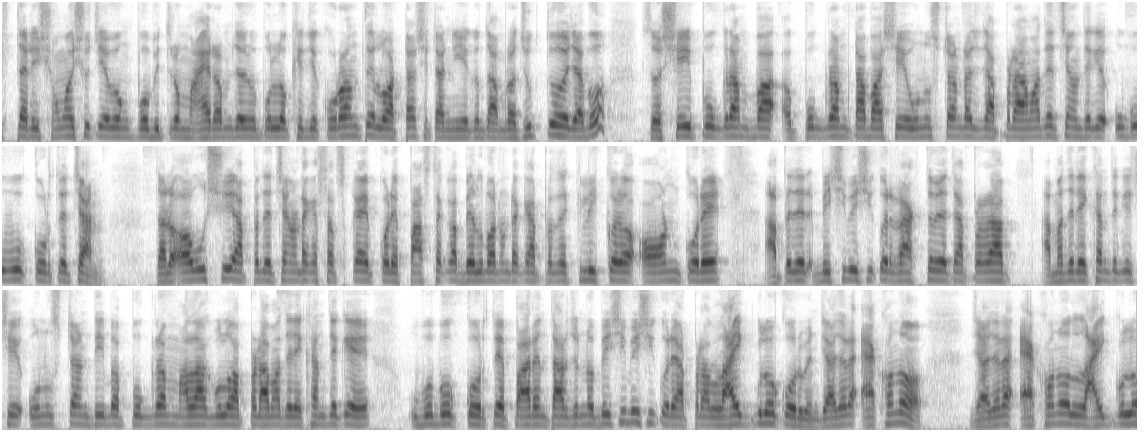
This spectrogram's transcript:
ইফতারি সময়সূচি এবং পবিত্র মায়ের রমজান উপলক্ষে যে কোরআন তেলোয়ারটা সেটা নিয়ে কিন্তু আমরা যুক্ত হয়ে যাব। তো সেই প্রোগ্রাম বা প্রোগ্রামটা বা সেই অনুষ্ঠানটা যদি আপনারা আমাদের চ্যানেল থেকে উপভোগ করতে চান তাহলে অবশ্যই আপনাদের চ্যানেলটাকে সাবস্ক্রাইব করে পাঁচ টাকা বেল বাটনটাকে আপনাদের ক্লিক করে অন করে আপনাদের বেশি বেশি করে রাখতে হবে যাতে আপনারা আমাদের এখান থেকে সেই অনুষ্ঠানটি বা প্রোগ্রাম মালাগুলো আপনারা আমাদের এখান থেকে উপভোগ করতে পারেন। তার জন্য বেশি বেশি করে আপনারা লাইকগুলো করবেন। যা যারা এখনও যা যারা এখনও লাইকগুলো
